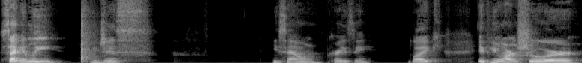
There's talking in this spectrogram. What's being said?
Secondly, you just you sound crazy. Like if you aren't sure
